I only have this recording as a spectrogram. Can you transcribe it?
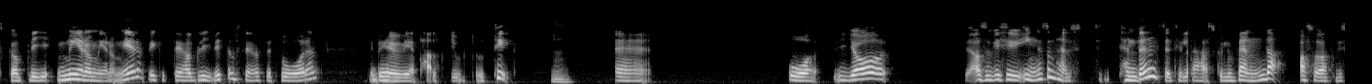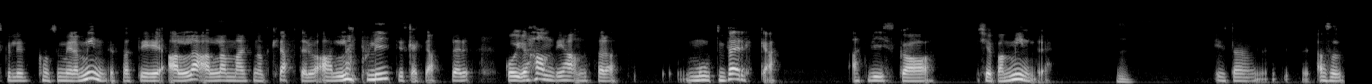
ska bli mer och mer och mer, vilket det har blivit de senaste två åren. Det behöver vi ett halvt jordklot till. Mm. Eh, och jag, alltså vi ser ju inga som helst tendenser till att det här skulle vända. Alltså att vi skulle konsumera mindre för att det är alla, alla marknadskrafter och alla politiska krafter går ju hand i hand för att motverka att vi ska köpa mindre. Mm. Utan, alltså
